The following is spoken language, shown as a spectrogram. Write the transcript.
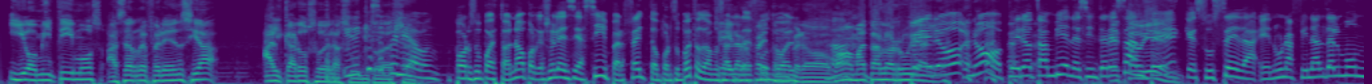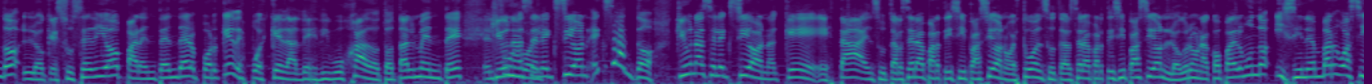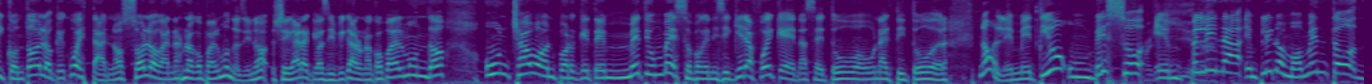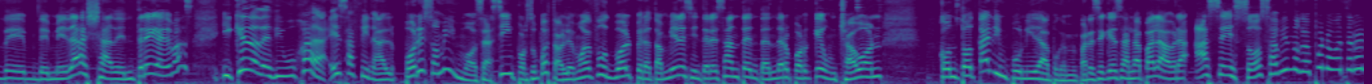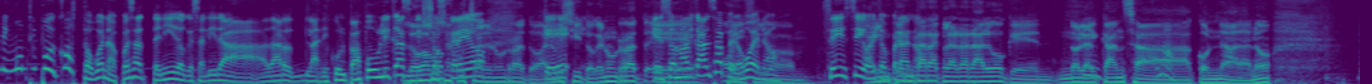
y omitimos hacer referencia al carozo del ¿Y asunto. de qué se peleaban? Por supuesto, no, porque yo le decía, sí, perfecto, por supuesto que vamos Sí, a hablar perfecto, de fútbol. Pero vamos a matarlo a Rubiales. Pero no, pero también es interesante que suceda en una final del mundo lo que sucedió para entender por qué después queda desdibujado totalmente El que una selección, exacto, que una selección que está en su tercera participación o estuvo en su tercera participación logró una Copa del Mundo y sin embargo así con todo lo que cuesta, no solo ganar una Copa del Mundo, sino llegar a clasificar una Copa del Mundo, un chabón porque te mete un beso, porque ni siquiera fue que, no sé, tuvo una actitud, no, le metió un beso en plena, en pleno momento de, de medalla, de entrega y demás, y queda desdibujada. Esa final por eso mismo. O sea, sí, por supuesto, hablemos de fútbol, pero también es interesante entender por qué un chabón con total impunidad, porque me parece que esa es la palabra, hace eso sabiendo que después no va a tener ningún tipo de costo. Bueno, después ha tenido que salir a dar las disculpas públicas, Lo que vamos yo a creo en un rato, a que Luisito, que en un rato. eso no eh, alcanza, pero bueno. lo- Sí, sí, a hoy temprano. intentar aclarar algo que no le alcanza con nada, ¿no?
